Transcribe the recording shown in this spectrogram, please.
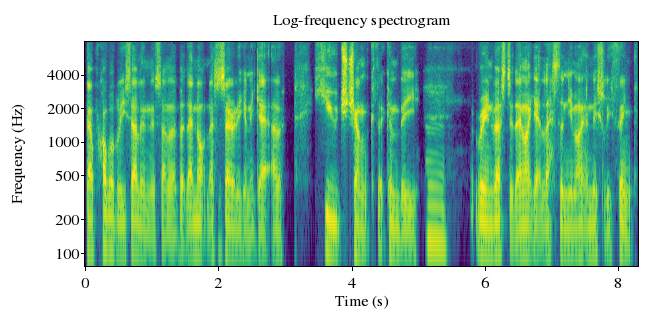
they'll probably sell him this summer, but they're not necessarily going to get a huge chunk that can be mm. reinvested. They might get less than you might initially think.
